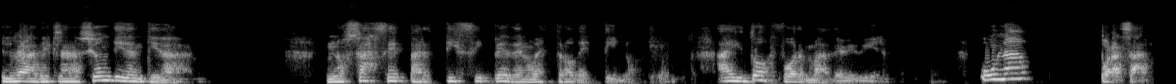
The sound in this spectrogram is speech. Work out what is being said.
La declaración de identidad nos hace partícipe de nuestro destino. Hay dos formas de vivir. Una por azar,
